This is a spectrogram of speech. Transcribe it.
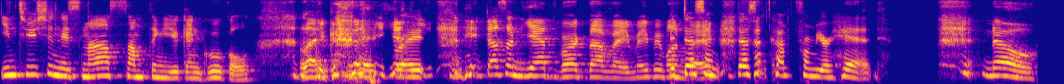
intuition is not something you can google like right, right. it doesn't yet work that way maybe one it doesn't day. doesn't come from your head no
